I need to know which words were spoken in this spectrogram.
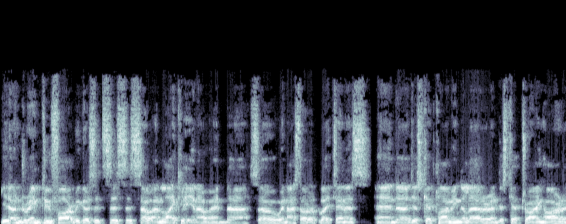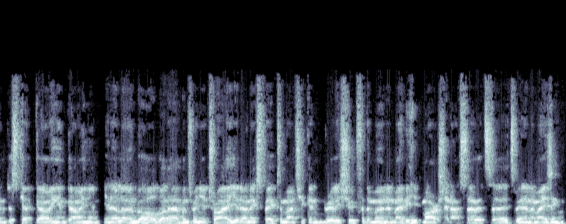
you don't dream too far because it's it's, it's so unlikely, you know. And uh, so when I started to play tennis and uh, just kept climbing the ladder and just kept trying hard and just kept going and going, and you know, lo and behold, what happens when you try, you don't expect too much. You can really shoot for the moon and maybe hit Mars, you know. So it's uh, it's been an amazing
